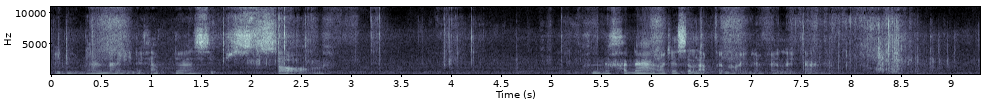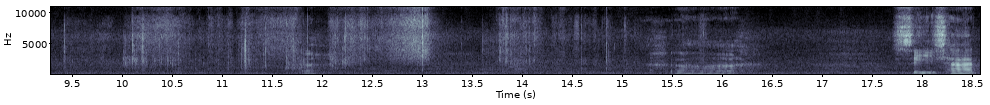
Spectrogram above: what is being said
ไปดูหน้าในนะครับ หน้า 12 คือข้างหน้าเขาจะสลับกันหน่อยนะแฟนรายการครับ สี่ชาติ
